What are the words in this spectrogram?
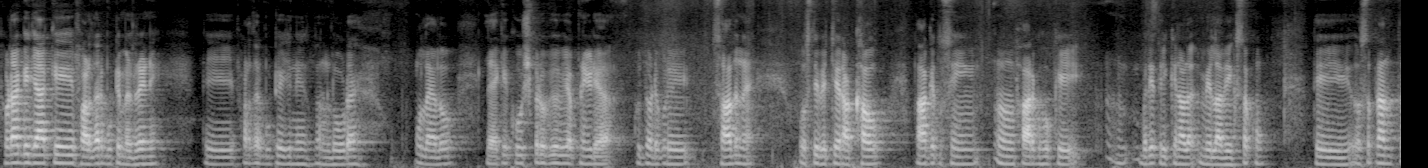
ਥੋੜਾ ਅੱਗੇ ਜਾ ਕੇ ਫਲਦਾਰ ਬੂਟੇ ਮਿਲ ਰਹੇ ਨੇ। ਤੇ ਫਲਦਾਰ ਬੂਟੇ ਜਿਹਨੇ ਤੁਹਾਨੂੰ ਲੋੜ ਹੈ, ਉਹ ਲੈ ਲਓ। ਲੈ ਕੇ ਕੋਸ਼ਿਸ਼ ਕਰੋ ਵੀ ਉਹ ਵੀ ਆਪਣੇ ਜਿਹੜਾ ਕੋਈ ਤੁਹਾਡੇ ਕੋਲੇ ਸਾਧਨ ਹੈ, ਉਸ ਦੇ ਵਿੱਚ ਰੱਖ ਆਓ, ਤਾਂ ਕਿ ਤੁਸੀਂ ਫਾਰਗ ਹੋ ਕੇ ਵਧੀਆ ਤਰੀਕੇ ਨਾਲ ਮੇਲਾ ਵੇਖ ਸਕੋ। ਤੇ ਉਸ ਉਪਰੰਤ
